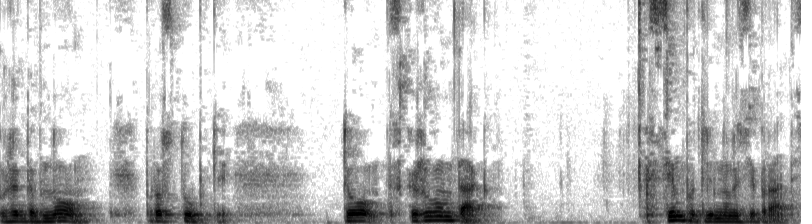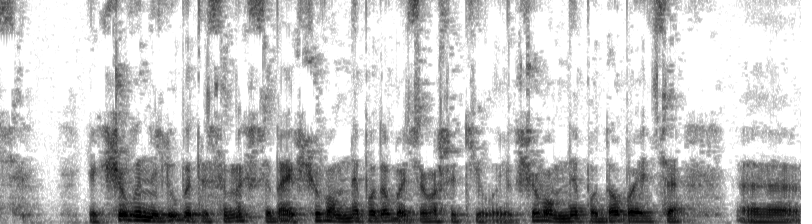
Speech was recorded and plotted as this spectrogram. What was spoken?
вже давно проступки, то скажу вам так: з цим потрібно розібратися. Якщо ви не любите самих себе, якщо вам не подобається ваше тіло, якщо вам не подобається е, е,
